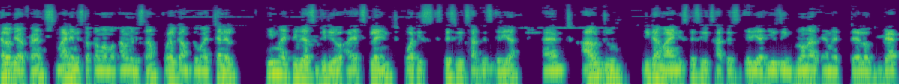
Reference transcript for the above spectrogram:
Hello dear friends, my name is Dr. Mohammad Aminul Islam. Welcome to my channel. In my previous video, I explained what is specific surface area and how to determine specific surface area using Brunauer Emmett Teller BET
